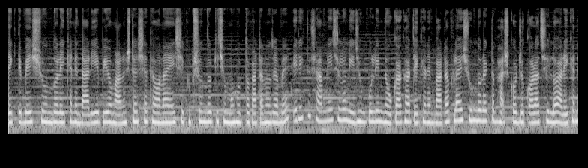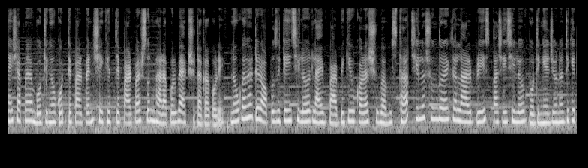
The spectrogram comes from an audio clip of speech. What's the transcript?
দেখতে বেশ সুন্দর, এখানে দাঁড়িয়ে প্রিয় মানুষটার সাথে অনায়াসে খুব সুন্দর কিছু মুহূর্ত কাটানো যাবে। এর একটু সামনেই ছিল নিঝুমপুলির নৌকাঘাট, এখানে বাটারফ্লাই সুন্দর একটা ভাস্কর্য করা ছিল, আর এখানে এসে আপনারা বোটিংও করতে পারবেন। সেক্ষেত্রে পার পার্সন ভাড়া পড়বে একশো টাকা করে। নৌকাঘাটের অপোজিটেই ছিল লাইভ বারবিকিউ করার সুব্যবস্থা। ছিল সুন্দর একটা লাল ব্রিজ পাশেই ছিল বোটিং এর জন্য টিকিট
